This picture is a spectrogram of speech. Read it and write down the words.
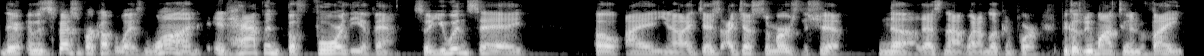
there it was special for a couple ways. One, it happened before the event. So you wouldn't say, "Oh, I, you know, I just I just submerged the ship." No, that's not what I'm looking for because we want to invite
